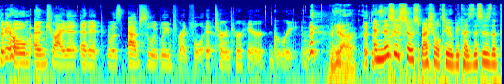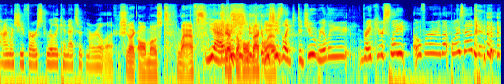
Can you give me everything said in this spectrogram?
took it home and tried it and it was absolutely dreadful. It turned her hair green. Yeah. and this is so special too because this is the time when she first really connects with Marilla. She like almost laughs. Yeah, She has to hold back a Yeah, laugh. she's like, "Did you really break your slate over that boy's head?"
